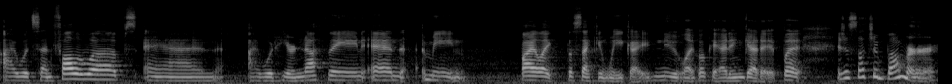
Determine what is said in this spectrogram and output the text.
I would send follow ups and I would hear nothing. And I mean, by like the second week, I knew, like, okay, I didn't get it. But it's just such a bummer.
